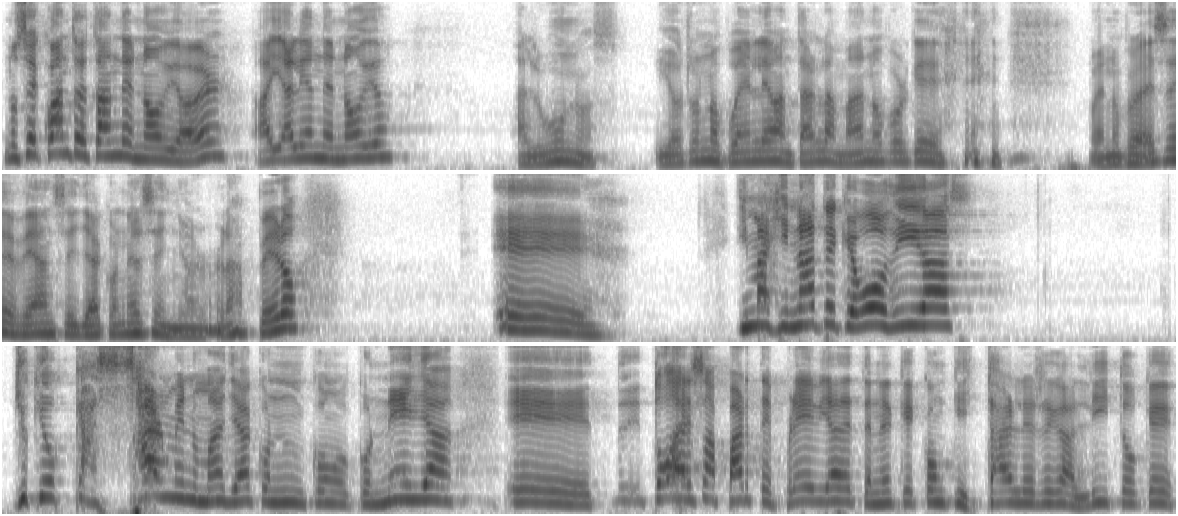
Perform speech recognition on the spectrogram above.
no sé cuántos están de novio, a ver, ¿hay alguien de novio? Algunos. Y otros no pueden levantar la mano porque, bueno, pero ese véanse ya con el Señor, ¿verdad? Pero, eh, imagínate que vos digas, yo quiero casarme nomás ya con, ella. Eh, toda esa parte previa de tener que conquistarle regalito, que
